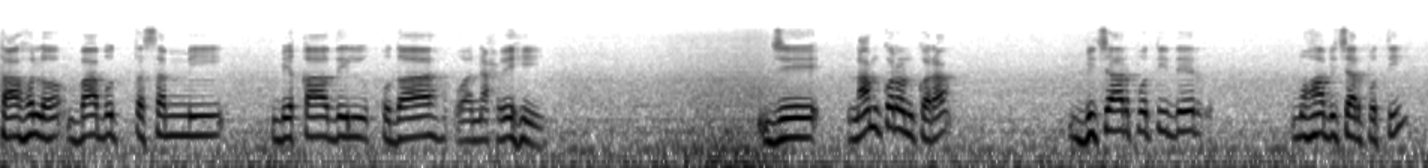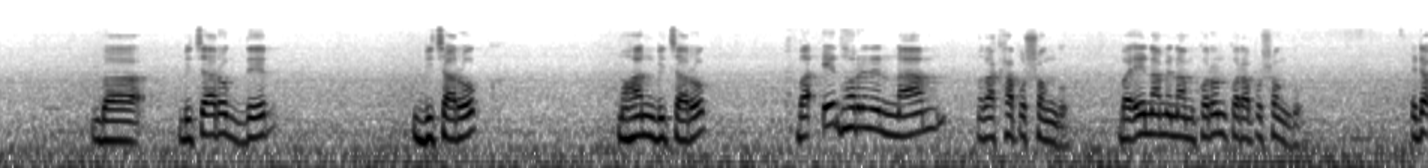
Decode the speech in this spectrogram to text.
তা হল বাবুত তাসাম্মি বেকাদিল কুদাহ ওয়া নাহওয়েহি। যে নামকরণ করা বিচারপতিদের মহাবিচারপতি বা বিচারকদের বিচারক, মহান বিচারক বা এ ধরনের নাম রাখা প্রসঙ্গ বা এ নামে নামকরণ করা প্রসঙ্গ। এটা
